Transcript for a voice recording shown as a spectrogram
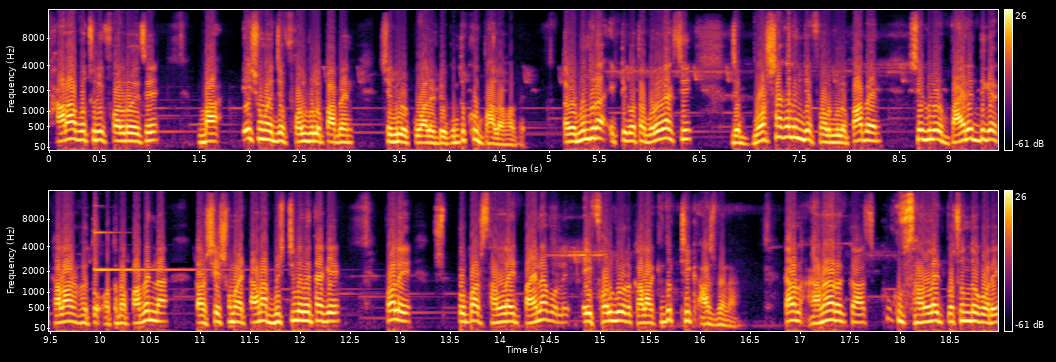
সারা বছরই ফল রয়েছে বা এই সময় যে ফলগুলো পাবেন, সেগুলোর কোয়ালিটিও কিন্তু খুব ভালো হবে। তবে বন্ধুরা, একটি কথা বলে রাখছি যে বর্ষাকালীন যে ফলগুলো পাবেন, সেগুলোর বাইরের দিকের কালার হয়তো অতটা পাবেন না, কারণ সে সময় টানা বৃষ্টি নেমে থাকে। ফলে প্রপার সানলাইট পায় না বলে এই ফলগুলোর কালার কিন্তু ঠিক আসবে না। কারণ আনার গাছ খুব সানলাইট পছন্দ করে,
